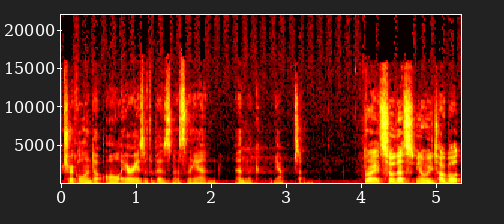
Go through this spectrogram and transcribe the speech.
trickle into all areas of the business in the end. And the yeah, so Right. So that's, you know, we talk about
